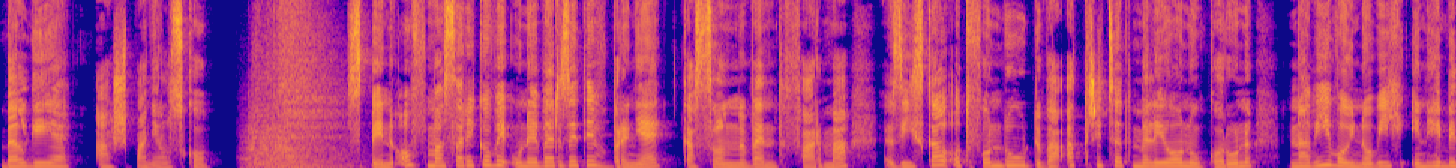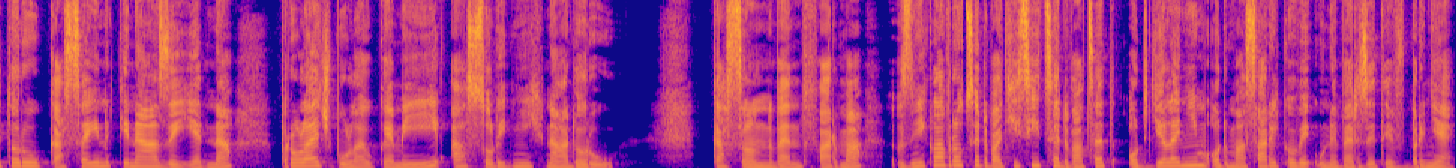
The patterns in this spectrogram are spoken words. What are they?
Belgie a Španělsko. Spin-off Masarykovy univerzity v Brně Kasselnvent Pharma získal od fondů 32 milionů korun na vývoj nových inhibitorů kasein kinázy 1 pro léčbu leukemií a solidních nádorů. Kasselnvent Pharma vznikla v roce 2020 oddělením od Masarykovy univerzity v Brně.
